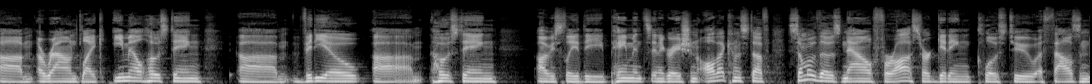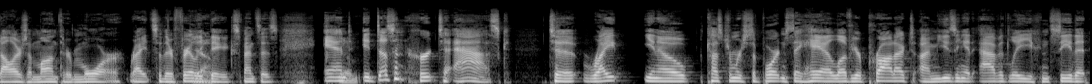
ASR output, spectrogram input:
um, around like email hosting, um, video um, hosting, obviously the payments integration, all that kind of stuff. Some of those now for us are getting close to a thousand dollars a month or more, right? So they're fairly yeah. big expenses, and yeah. it doesn't hurt to ask to write you know, customer support and say, Hey, I love your product. I'm using it avidly. You can see that,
